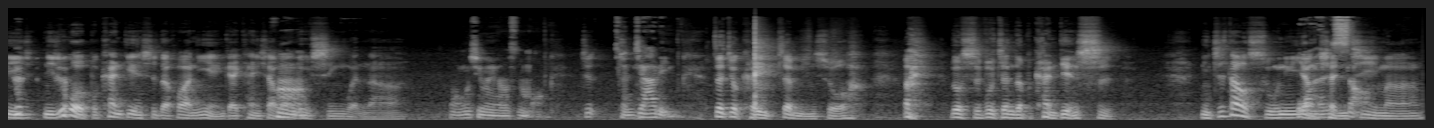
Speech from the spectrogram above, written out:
你你如果不看电视的话，你也应该看一下网络新闻啊。网络新闻有什么？就陈嘉玲，这就可以证明说，哎，骆师傅真的不看电视。你知道《熟女养成记》吗？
